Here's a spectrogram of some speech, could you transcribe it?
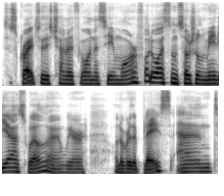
subscribe to this channel if you want to see more, follow us on social media as well. Uh, we're all over the place and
